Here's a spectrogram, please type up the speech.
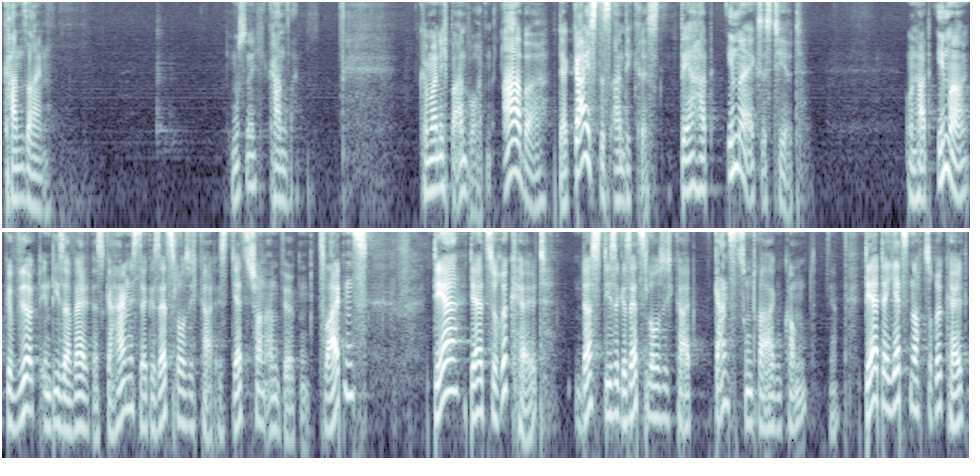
kann sein. Muss nicht, kann sein. Können wir nicht beantworten. Aber der Geist des Antichristen, der hat immer existiert und hat immer gewirkt in dieser Welt. Das Geheimnis der Gesetzlosigkeit ist jetzt schon am Wirken. Zweitens, der, der zurückhält, dass diese Gesetzlosigkeit ganz zum Tragen kommt, ja, der, der jetzt noch zurückhält,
